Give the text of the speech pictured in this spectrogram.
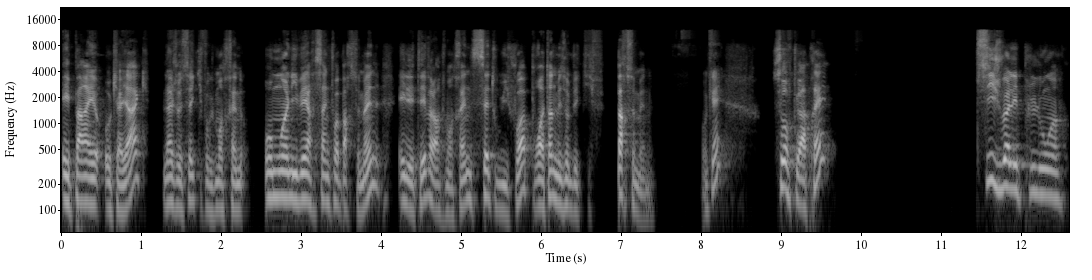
Et pareil au kayak. Là, je sais qu'il faut que je m'entraîne au moins l'hiver 5 fois par semaine. Et l'été, il va falloir que je m'entraîne 7 ou 8 fois pour atteindre mes objectifs par semaine. OK? Sauf que après, si je veux aller plus loin,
